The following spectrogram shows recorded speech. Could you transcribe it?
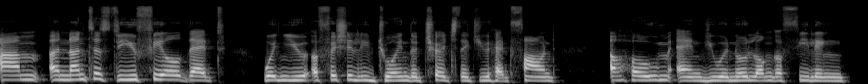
Um, Anantas, do you feel that when you officially joined the church that you had found a home and you were no longer feeling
